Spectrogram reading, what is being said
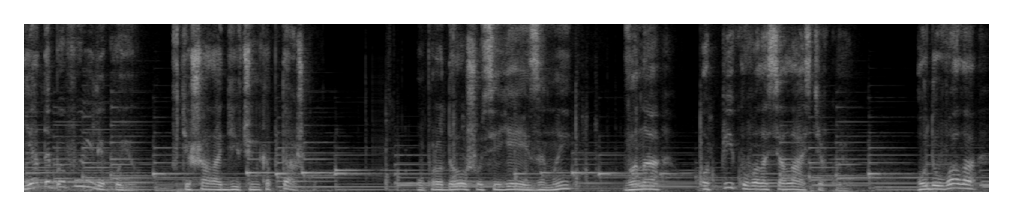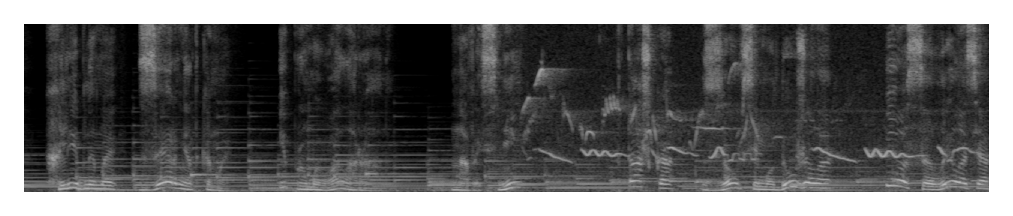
я тебе вилікую, втішала дівчинка пташку. Упродовж усієї зими вона опікувалася ластівкою, годувала хлібними зернятками і промивала рану. Навесні пташка зовсім одужала і оселилася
